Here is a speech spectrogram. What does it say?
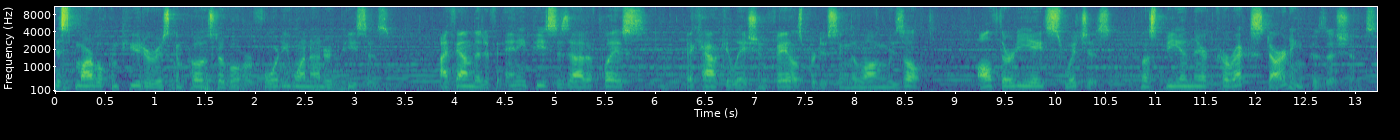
This marble computer is composed of over 4,100 pieces. I found that if any piece is out of place, the calculation fails producing the wrong result. All 38 switches must be in their correct starting positions.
